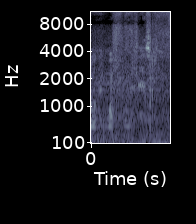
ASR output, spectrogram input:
go ahead and watch more. past me.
